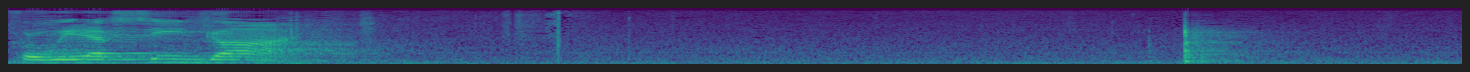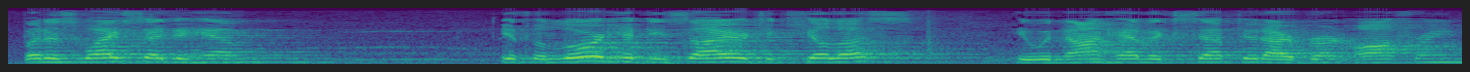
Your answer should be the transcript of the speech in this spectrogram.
for we have seen God. But his wife said to him, If the Lord had desired to kill us, he would not have accepted our burnt offering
